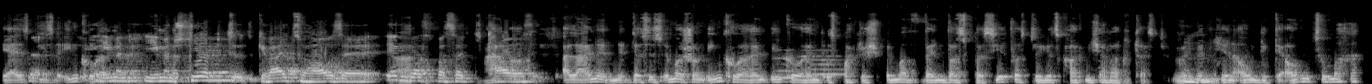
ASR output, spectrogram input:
ja, ist diese Inko jemand, jemand stirbt, Gewalt zu Hause, irgendwas, ah, was halt Chaos. Alleine, das ist immer schon inkohärent. Inkohärent ist praktisch immer, wenn was passiert, was du jetzt gerade nicht erwartet hast. Mhm. Wenn ich einen Augenblick die Augen zumache,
